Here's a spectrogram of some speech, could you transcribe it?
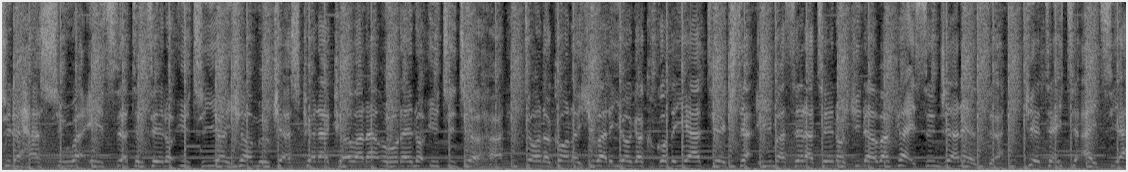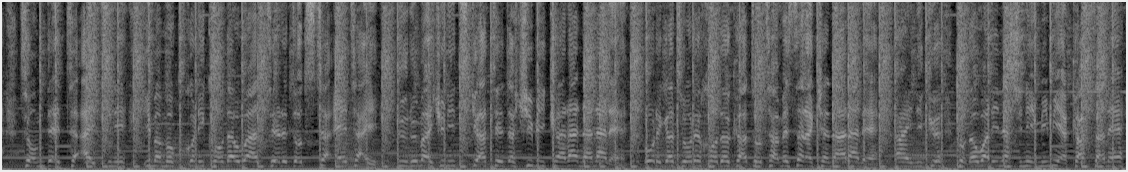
ちら発信はいつだって014昔から変わらん俺の位置情報どの子の日割りよがここでやってきた今さら手のひらは返すんじゃねえさ消えていたあいつや飛んでったあいつに今もここにこだわってると伝えたいぬるま湯に使ってた日々から7年俺がどれほどかと試さなきゃならねえあいにくこだわりなしに耳は重ね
